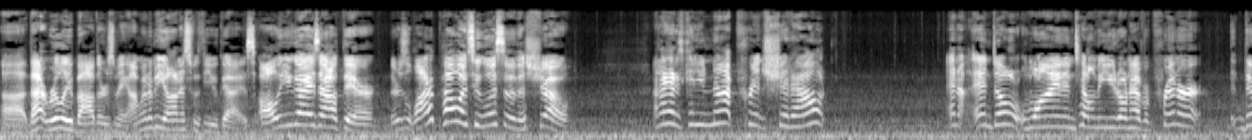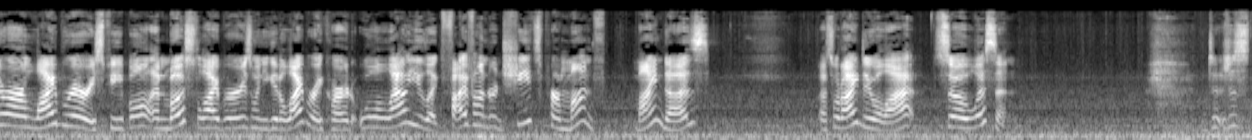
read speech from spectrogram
Uh, that really bothers me. I'm going to be honest with you guys. All you guys out there, there's a lot of poets who listen to this show. And I got to, can you not print shit out? And and don't whine and tell me you don't have a printer there are libraries, people, and most libraries, when you get a library card, will allow you like 500 sheets per month. Mine does. That's what I do a lot. So listen, just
